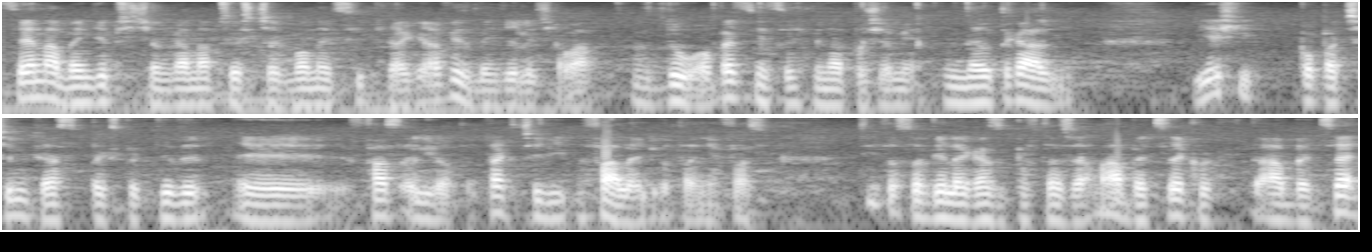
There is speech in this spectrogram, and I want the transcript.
cena będzie przyciągana przez czerwone CPR, a więc będzie leciała w dół. Obecnie jesteśmy na poziomie neutralnym. Jeśli popatrzymy teraz z perspektywy yy, faz Eliota, tak, czyli fal Eliota, nie faz, czyli to co wiele razy powtarzam, ABC, korekta ABC,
